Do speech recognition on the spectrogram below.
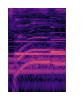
Slow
